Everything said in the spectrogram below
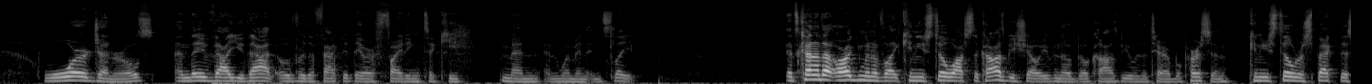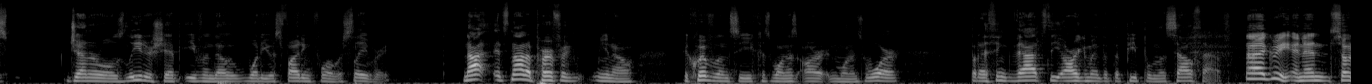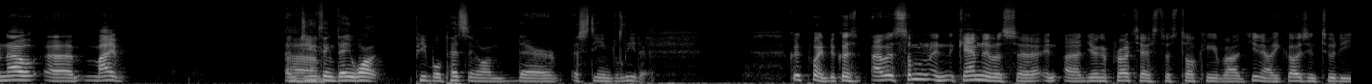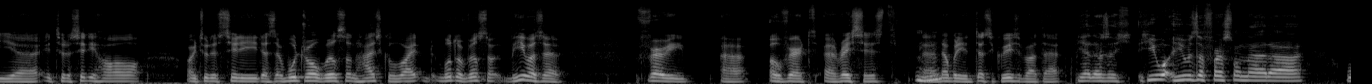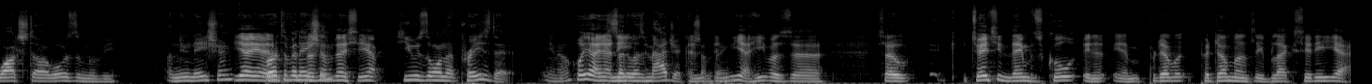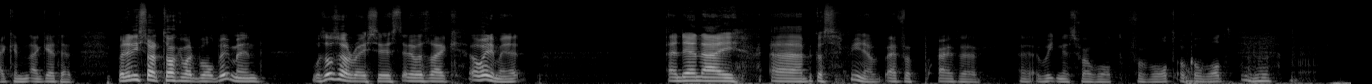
war generals, and they value that over the fact that they were fighting to keep men and women enslaved. It's kind of that argument of like, can you still watch the Cosby Show even though Bill Cosby was a terrible person? Can you still respect this general's leadership even though what he was fighting for was slavery? Not, it's not a perfect, you know, equivalency because one is art and one is war. But I think that's the argument that the people in the South have. No, I agree. And then so now uh, my And do you Um, think they want people pissing on their esteemed leader? Good point, because I was someone in Camden was uh, in, uh, during a protest was talking about you know he goes into the uh, into the city hall or into the city. There's a Woodrow Wilson High School, right? Woodrow Wilson, he was a very uh, overt uh, racist. Uh, Mhm. nobody disagrees about that. Yeah, there's a he. He was the first one that uh, watched uh, what was the movie, A New Nation. Yeah, yeah. Birth of a Nation. Birth of a Nation. Yeah. He was the one that praised it. You know, Well, yeah, and said he, it was magic or and- something. and yeah, he was. Uh, so changing the name of the school in a, in a predominantly black city, yeah, I can I get that. But then he started talking about Walt Whitman, was also a racist, and it was like, oh wait a minute. And then I, uh, because you know, I have a I have a, a weakness for Walt for Walt Uncle Walt Mhm.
